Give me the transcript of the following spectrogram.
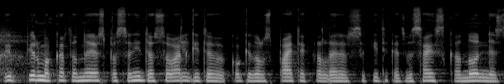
kaip pirmą kartą nuėjęs pasanytę suvalgyti kokį nors patiekalą ir sakyti, kad visai skanu, nes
